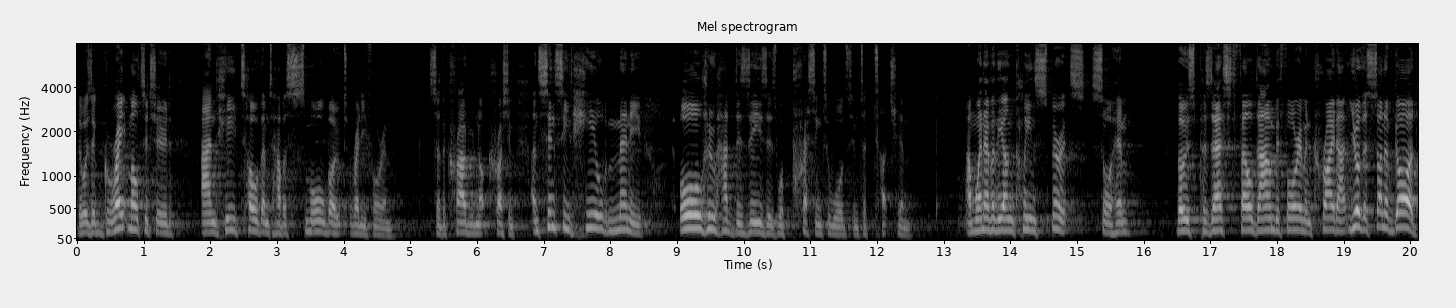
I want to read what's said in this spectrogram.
There was a great multitude, and he told them to have a small boat ready for him so the crowd would not crush him. And since he'd healed many, all who had diseases were pressing towards him to touch him. And whenever the unclean spirits saw him, Those possessed fell down before him and cried out, You're the Son of God.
